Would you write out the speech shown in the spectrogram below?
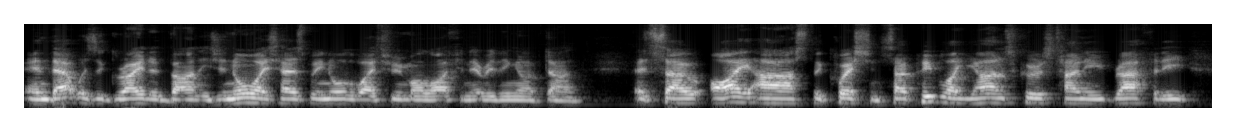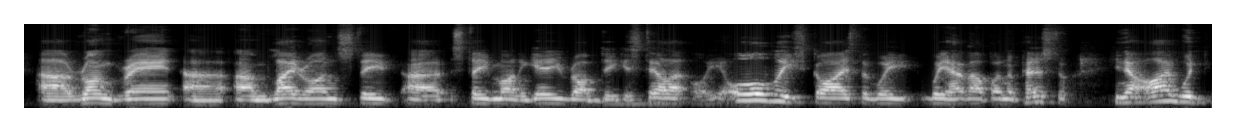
And that was a great advantage and always has been all the way through my life in everything I've done. And so I asked the question. So people like Giannis Kouros, Tony Rafferty, uh, Ron Grant, uh, um, later on Steve uh, Steve Moneghetti, Rob De Castella, all these guys that we, we have up on the pedestal. You know, I would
